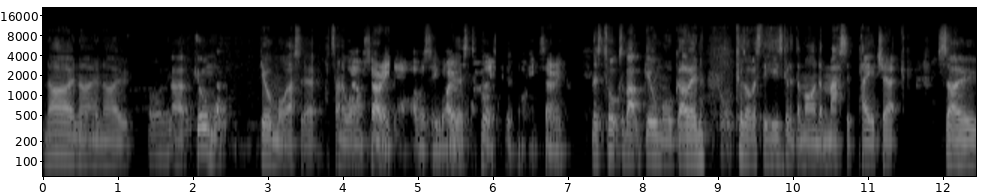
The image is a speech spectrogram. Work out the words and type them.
No, no, no. Uh, Gilmore. Gilmore, that's it. I don't know what. Oh, I'm sorry. Yeah, obviously. Why there's I talk- say McCourty? Sorry. There's talks about Gilmore going because obviously he's going to demand a massive paycheck. So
